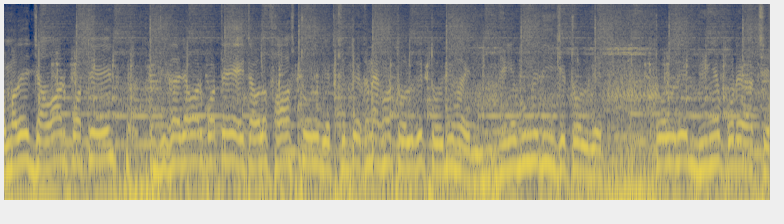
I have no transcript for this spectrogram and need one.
আমাদের যাওয়ার পথে, দীঘা যাওয়ার পথে এটা হলো ফার্স্ট টোল গেট কিন্তু এখানে এখনও টোল গেট তৈরি হয়নি। ভেঙে ভুঙে দিয়েছে টোল গেট টোল গেট ভেঙে পড়ে আছে।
